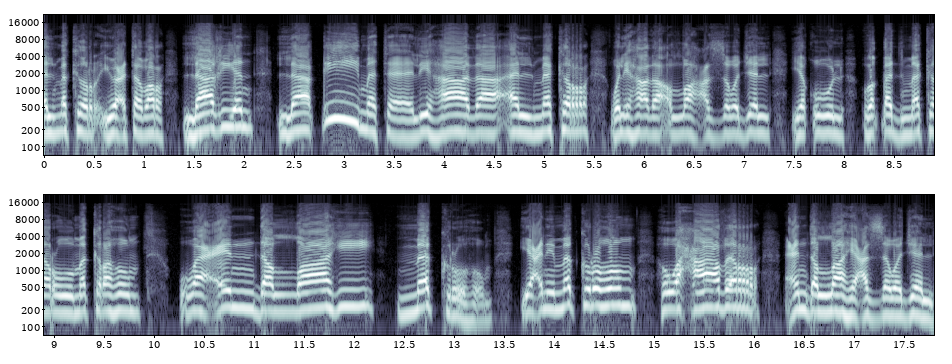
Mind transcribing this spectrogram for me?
المكر يعتبر لاغيا لا قيمة لهذا المكر. ولهذا الله عز وجل يقول وقد مكروا مكرهم وعند الله مكرهم. يعني مكرهم هو حاضر عند الله عز وجل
